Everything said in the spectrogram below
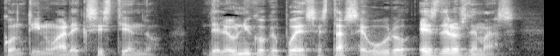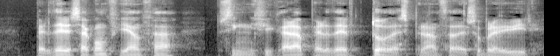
continuar existiendo de lo único que puedes estar seguro es de los demás. Perder esa confianza significará perder toda esperanza de sobrevivir.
